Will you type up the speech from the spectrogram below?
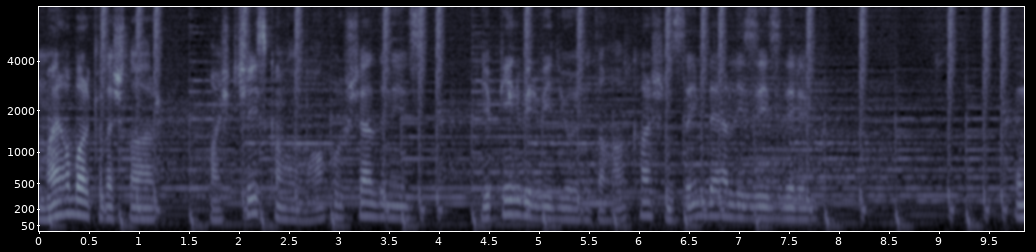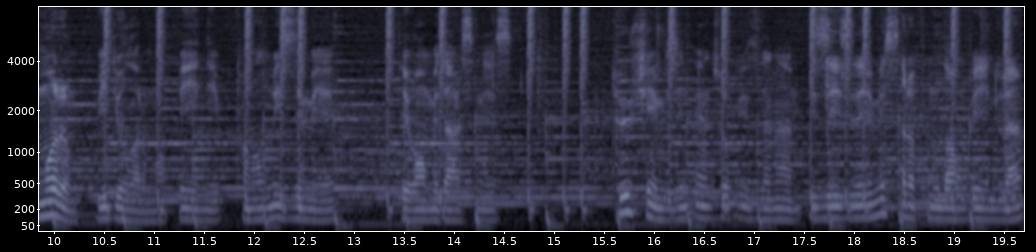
Merhaba arkadaşlar. Aşk Çeyiz kanalıma hoş geldiniz. Yepyeni bir video ile daha karşınızdayım değerli izleyicilerim. Umarım videolarımı beğenip kanalımı izlemeye devam edersiniz. Türkiye'mizin en çok izlenen izleyicilerimiz tarafından beğenilen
